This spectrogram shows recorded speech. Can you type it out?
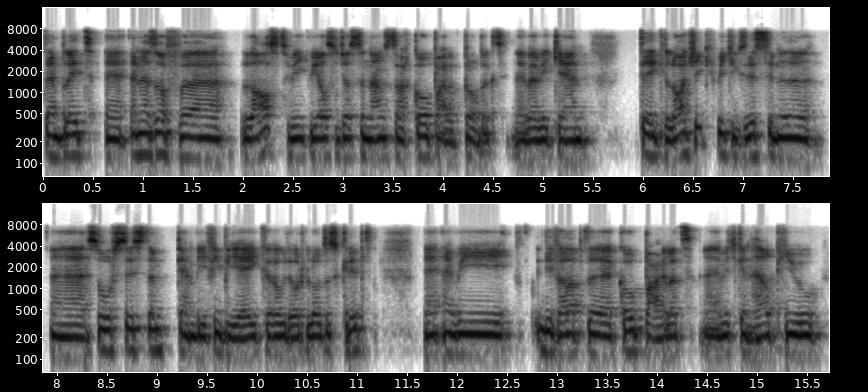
template. and as of last week, we also just announced our Copilot product, where we can take logic which exists in a uh, source system, can be VBA code or Lotus script, uh, and we developed the Copilot, uh, which can help you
